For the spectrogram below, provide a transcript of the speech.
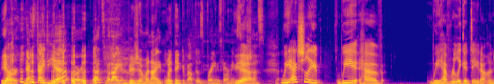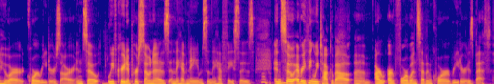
Yeah. or next idea. Or that's what I envision when I, when I think about those brainstorming sessions. We actually we have we have really good data on who our core readers are. And so we've created personas and they have names and they have faces. And so everything we talk about, um, our, our 417 core reader is Beth.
